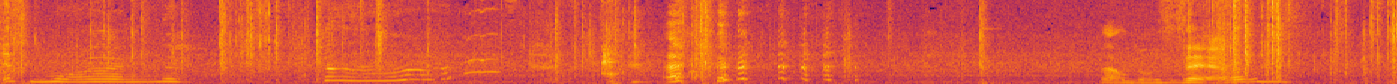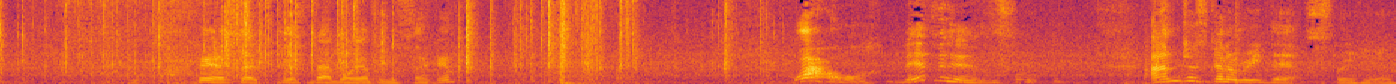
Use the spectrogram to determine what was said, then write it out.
This one. I'll go there. Okay, I set this bad boy up in a second. Wow, this is... I'm just gonna read this right here.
